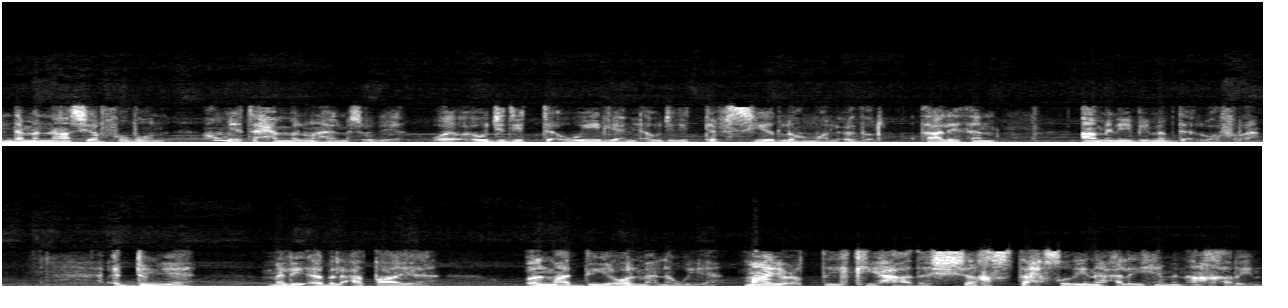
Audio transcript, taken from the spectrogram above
عندما الناس يرفضون هم يتحملون هذه المسؤولية. وأوجدي التأويل يعني أوجدي التفسير لهم والعذر. ثالثا آمني بمبدأ الوفرة. الدنيا مليئة بالعطايا المادية والمعنوية. ما يعطيك هذا الشخص تحصلين عليه من آخرين.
